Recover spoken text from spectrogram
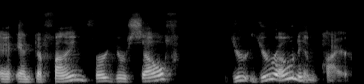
and, and define for yourself your your own empire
